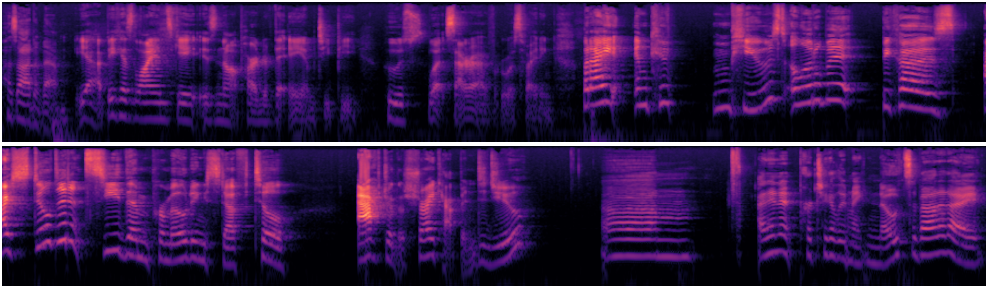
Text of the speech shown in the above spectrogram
huzzah to them. Yeah, because Lionsgate is not part of the AMTP, who's what SAG-AFTRA was fighting. But I am confused a little bit because I still didn't see them promoting stuff till after the strike happened. Did you? Um, I didn't particularly make notes about it. I,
